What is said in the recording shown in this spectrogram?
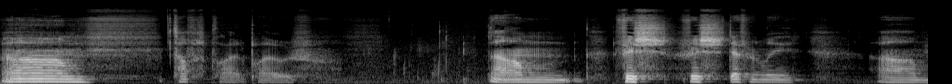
Um, toughest player to play with. Um, fish, fish, definitely. Um,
